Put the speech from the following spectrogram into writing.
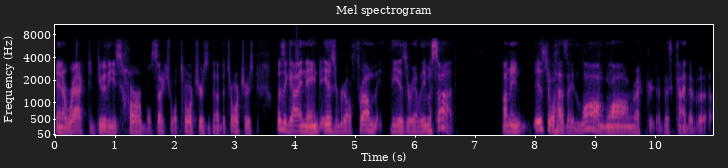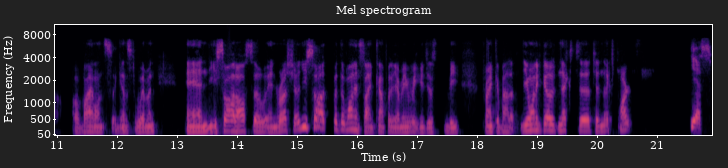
in Iraq to do these horrible sexual tortures and other tortures was a guy named Israel from the Israeli Mossad. I mean, Israel has a long, long record of this kind of, uh, of violence against women. And you saw it also in Russia. And you saw it with the Weinstein Company. I mean, we could just be frank about it. Do you want to go next to, to the next part? Yes.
